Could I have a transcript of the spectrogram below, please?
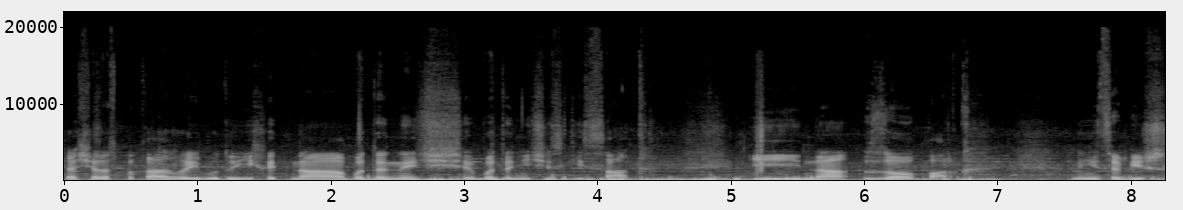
Зараз ще раз покажу і буду їхати на ботанич... ботанічний сад і на зоопарк. Мені це більш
